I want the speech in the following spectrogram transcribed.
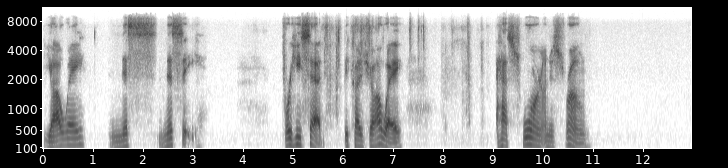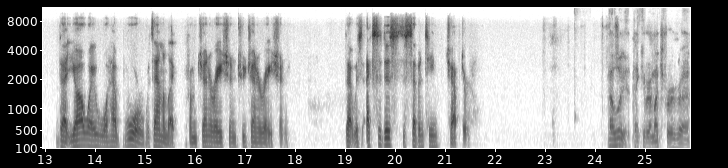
Yahweh Nis- Nissi. For he said, Because Yahweh has sworn on his throne that Yahweh will have war with Amalek from generation to generation. That was Exodus, the 17th chapter. Hallelujah. Thank you very much for uh,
